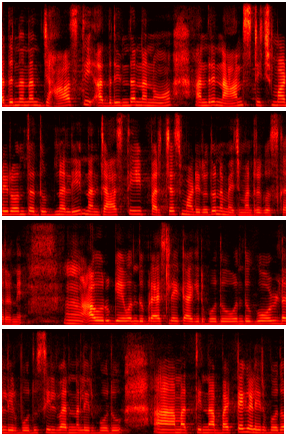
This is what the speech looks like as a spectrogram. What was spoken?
ಅದನ್ನು ನಾನು ಜಾಸ್ತಿ ಅದರಿಂದ ನಾನು, ಅಂದರೆ ನಾನು ಸ್ಟಿಚ್ ಮಾಡಿರೋಂಥ ದುಡ್ಡಿನಲ್ಲಿ ನಾನು ಜಾಸ್ತಿ ಪರ್ಚೇಸ್ ಮಾಡಿರೋದು ನಮ್ಮ ಯಜಮಾನ್ರಿಗೋಸ್ಕರನೇ. ಅವ್ರಿಗೆ ಒಂದು ಬ್ರ್ಯಾಸ್ಲೆಟ್ ಆಗಿರ್ಬೋದು, ಒಂದು ಗೋಲ್ಡಲ್ಲಿರ್ಬೋದು, ಸಿಲ್ವರ್ನಲ್ಲಿರ್ಬೋದು ಮತ್ತಿನ್ನು ಬಟ್ಟೆಗಳಿರ್ಬೋದು,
